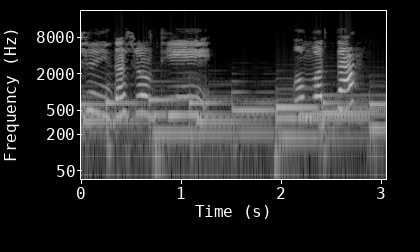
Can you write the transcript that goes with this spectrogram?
谢你的收听，么么哒。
